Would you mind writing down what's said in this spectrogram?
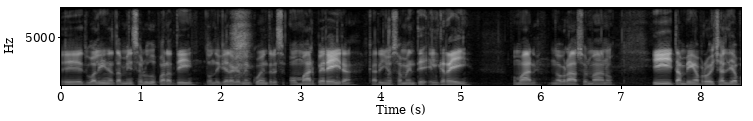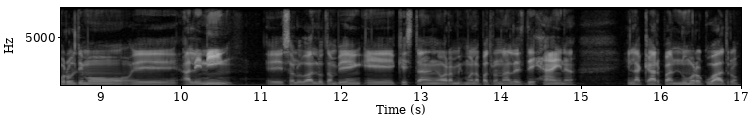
Eh, Edualina, también saludos para ti, donde quiera que te encuentres. Omar Pereira, cariñosamente el Grey. Omar, un abrazo, hermano. Y también aprovechar ya por último eh, a Lenín, eh, saludarlo también, eh, que están ahora mismo en las patronales de Jaina, en la carpa número 4,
